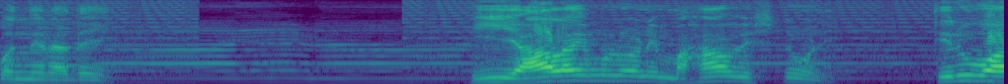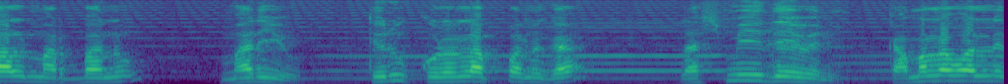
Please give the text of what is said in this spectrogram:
పొందినది. ఈ ఆలయంలోని మహావిష్ణువుని తిరువాల్ మర్బను మరియు తిరుకురలప్పనుగా లక్ష్మీదేవిని కమలవల్లి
